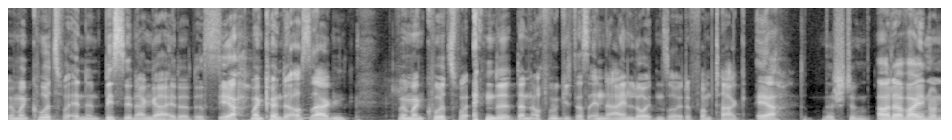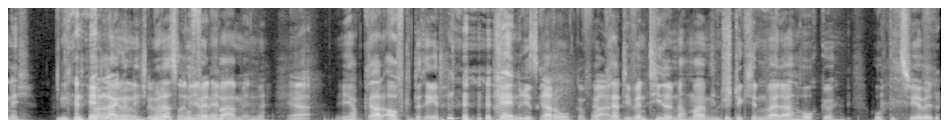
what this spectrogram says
wenn man kurz vor Ende ein bisschen angeheitert ist. Ja. Man könnte auch sagen, wenn man kurz vor Ende dann auch wirklich das Ende einläuten sollte vom Tag. Ja, das stimmt. Aber da war ich noch nicht. Noch lange nicht, nur das nie am war am Ende. Ja. Ich habe gerade aufgedreht. Henry ist gerade Ich habe hochgefahren. gerade die Ventile noch mal ein Stückchen weiter hochge hochgezwirbelt.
